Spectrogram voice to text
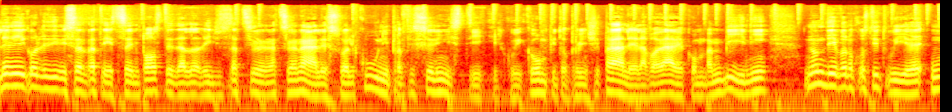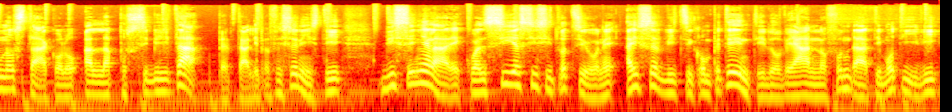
Le regole di riservatezza imposte dalla legislazione nazionale su alcuni professionisti, il cui compito principale è lavorare con bambini, non devono costituire un ostacolo alla possibilità per tali professionisti di segnalare qualsiasi situazione ai servizi competenti dove hanno fondati motivi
